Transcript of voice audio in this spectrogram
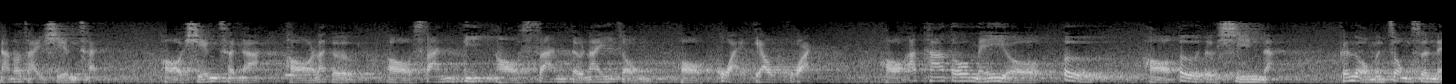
然后才形成。哦，形成啊，哦那个哦山地哦山的那一种哦怪妖怪，好啊，他都没有恶哦恶的心呐，跟着我们众生呢，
